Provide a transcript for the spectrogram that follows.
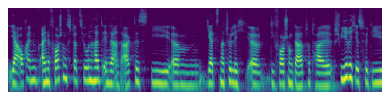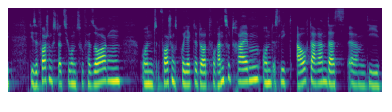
ja auch ein, eine Forschungsstation hat in der Antarktis, die ähm, jetzt natürlich äh, die Forschung da total schwierig ist für die, diese Forschungsstation zu versorgen und Forschungsprojekte dort voranzutreiben. Und es liegt auch daran, dass ähm, die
